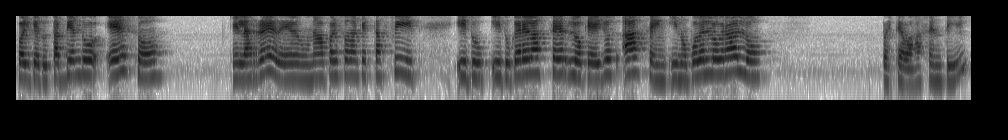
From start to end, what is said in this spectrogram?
porque tú estás viendo eso en las redes, una persona que está fit, y tú, y tú quieres hacer lo que ellos hacen y no puedes lograrlo, pues te vas a sentir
